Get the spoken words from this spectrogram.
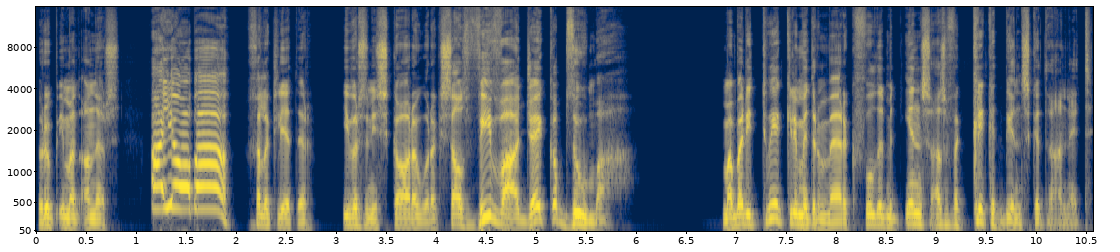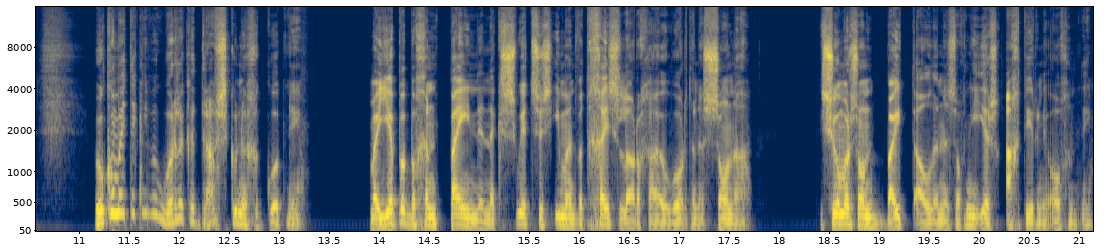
roep iemand anders. Ayoba! gil 'n kleuter. Iewers in die skare hoor ek selfs Viva Jacob Zuma. Maar by die 2 km merk voel dit met eens asof ek cricketbeenskitte aan het. Hoekom het ek nie behoorlike drafskoene gekoop nie? My heupe begin pyn en ek sweet soos iemand wat gijslaar gehou word in 'n sonna. Die somerson byt al en is nog nie eers 8uur in die oggend nie.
